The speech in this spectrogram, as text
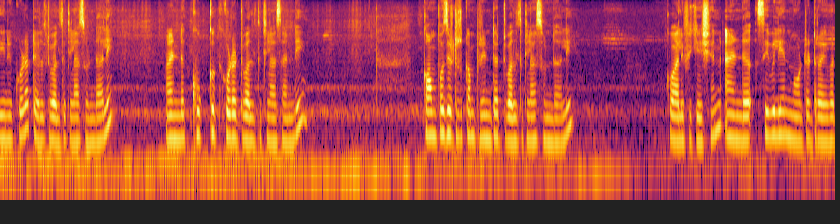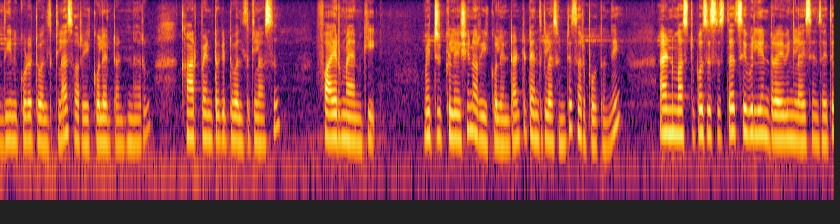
దీనికి కూడా ట్వెల్త్ ట్వెల్త్ క్లాస్ ఉండాలి. అండ్ కుక్కి కూడా ట్వెల్త్ క్లాస్ అండి. Compositor cum printer twelfth class ఉండాలి. Qualification and civilian motor driver దీనికి కూడా ట్వెల్త్ క్లాస్ ఆర్ ఈక్వలెంట్ అంటున్నారు. కార్పెంటర్కి ట్వెల్త్ క్లాసు ఫైర్ మ్యాన్కి మెట్రికులేషన్ ఆర్ ఈక్వలెంట్ అంటే టెన్త్ క్లాస్ ఉంటే సరిపోతుంది. And must possesses the civilian driving licence అయితే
